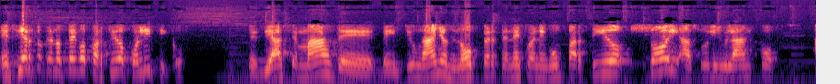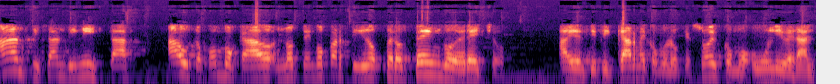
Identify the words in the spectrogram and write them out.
Es cierto que no tengo partido político. Desde hace más de 21 años no pertenezco a ningún partido, soy azul y blanco, antisandinista, autoconvocado, no tengo partido, pero tengo derecho a identificarme como lo que soy, como un liberal.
